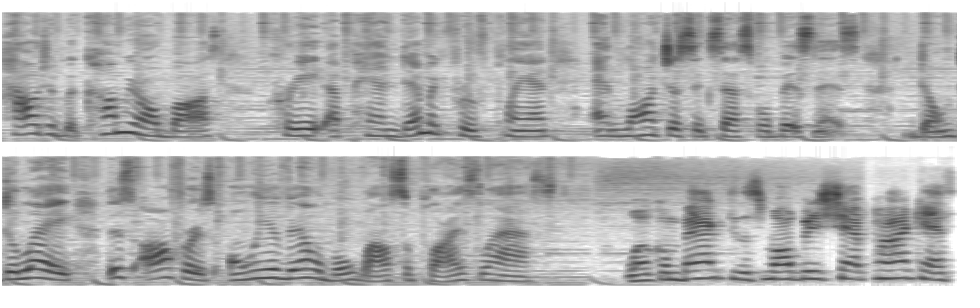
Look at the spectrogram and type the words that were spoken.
how to become your own boss create a pandemic proof plan, and launch a successful business. Don't delay. This offer is only available while supplies last. Welcome back to the Small Biz Chat podcast.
